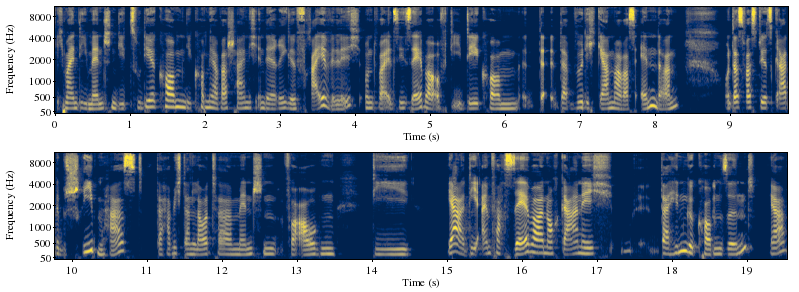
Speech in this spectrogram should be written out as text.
ich meine, die Menschen, die zu dir kommen, die kommen ja wahrscheinlich in der Regel freiwillig und weil sie selber auf die Idee kommen, da, da würde ich gern mal was ändern. Und das, was du jetzt gerade beschrieben hast, da habe ich dann lauter Menschen vor Augen, die ja, die einfach selber noch gar nicht dahin gekommen sind, ja,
